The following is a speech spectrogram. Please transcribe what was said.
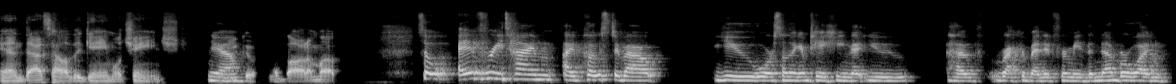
And that's how the game will change. Yeah. go from the bottom up. So every time I post about you or something I'm taking that you have recommended for me, the number one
